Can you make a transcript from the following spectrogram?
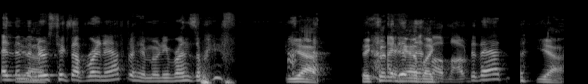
and then the nurse takes off running after him, and he runs away. From, yeah. They could have had like loud to that. yeah.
